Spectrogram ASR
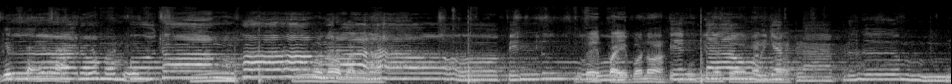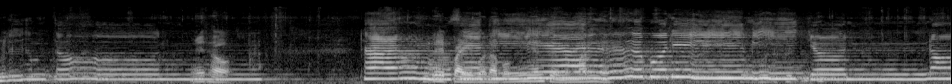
านคือรมโพธิ์ทองของเราเป็นลูกได้ไปบ่เนาะเป็นเต้าอย่าเนาปราบลืมลืมตนไม่เท่าทางได้ไปบ่ล่ะผมมีเงินเติมน้ำมันเนี่ยหรือบ่ดีมีจนน้อ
